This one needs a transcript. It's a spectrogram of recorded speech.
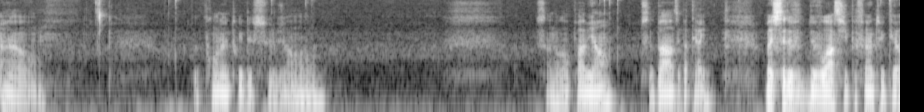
Alors, on peut prendre un truc de ce genre. Ça ne rend pas bien c'est pas, c'est pas terrible. Mais j'essaie de, voir si je peux faire un truc euh,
